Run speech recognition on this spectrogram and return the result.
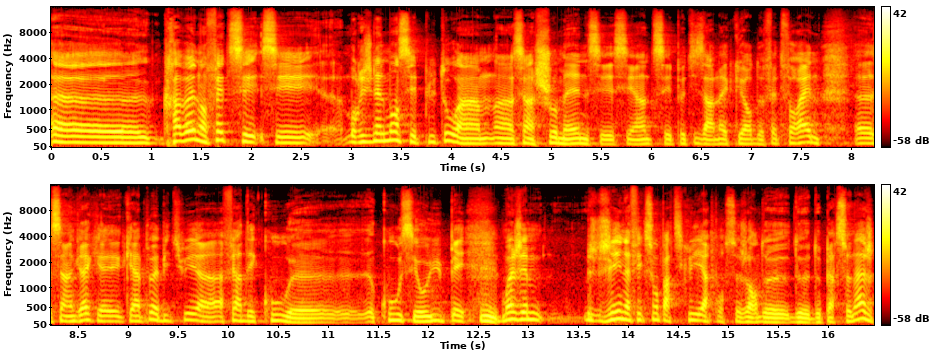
Euh, Craven, en fait, c'est, c'est originellement c'est plutôt un, un- c'est un showman, c'est, c'est un de ces petits arnaqueurs de fêtes foraines. Euh, c'est un gars qui est, qui est un peu habitué à, faire des coups. Euh, coups, c'est au UP. Hmm. Moi, j'aime. J'ai une affection particulière pour ce genre de, de, de personnage.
